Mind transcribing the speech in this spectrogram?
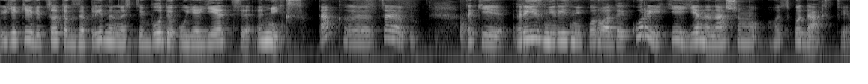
який відсоток заплідненості буде у яєць мікс. Так? Е, Це такі різні різні породи кури, які є на нашому господарстві.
